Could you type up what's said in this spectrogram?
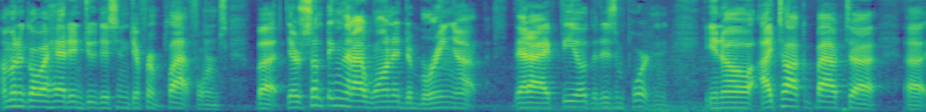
I'm going to go ahead and do this in different platforms. But there's something that I wanted to bring up that I feel that is important. You know, I talk about uh, uh,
